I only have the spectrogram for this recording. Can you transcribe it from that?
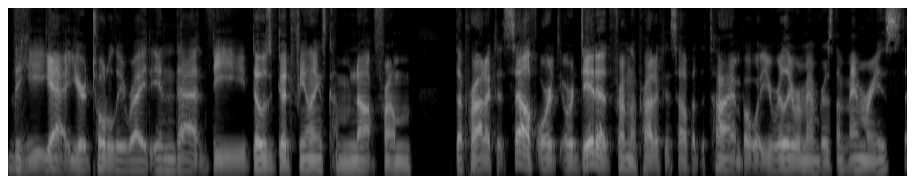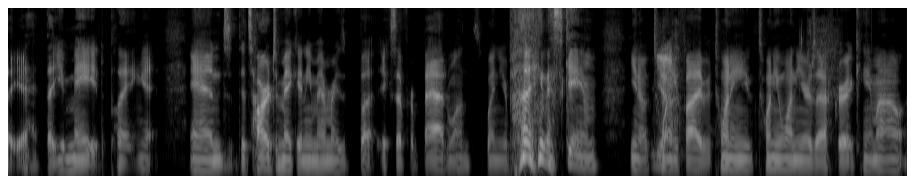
the yeah you're totally right in that the those good feelings come not from the product itself or or did it from the product itself at the time but what you really remember is the memories that you that you made playing it and it's hard to make any memories but except for bad ones when you're playing this game you know Yeah. 25 20 21 years after it came out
